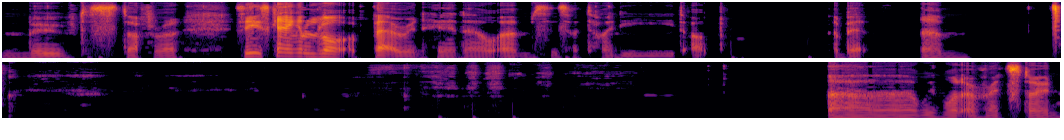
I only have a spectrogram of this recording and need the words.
moved stuff around. See, it's getting a lot better in here now, um, since I tidied up a bit. Um, uh, we want a redstone.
